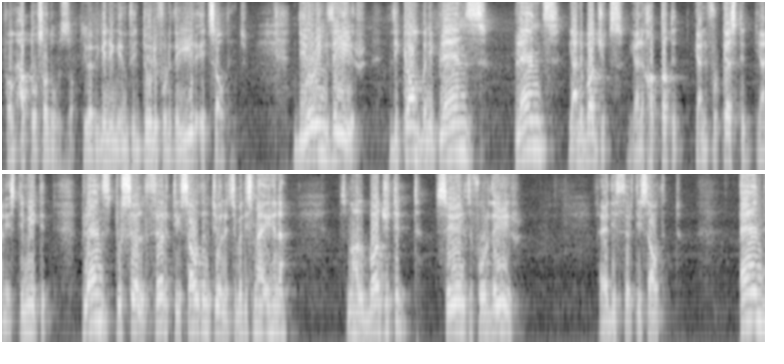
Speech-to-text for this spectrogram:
فقوم حاطه قصاده بالظبط يبقى beginning inventory for the year 8000 during the year the company plans plans يعني budgets يعني خططت يعني forecasted يعني estimated plans to sell 30000 units يبقى دي اسمها ايه هنا اسمها ال budgeted sales for the year ادي 30000 and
